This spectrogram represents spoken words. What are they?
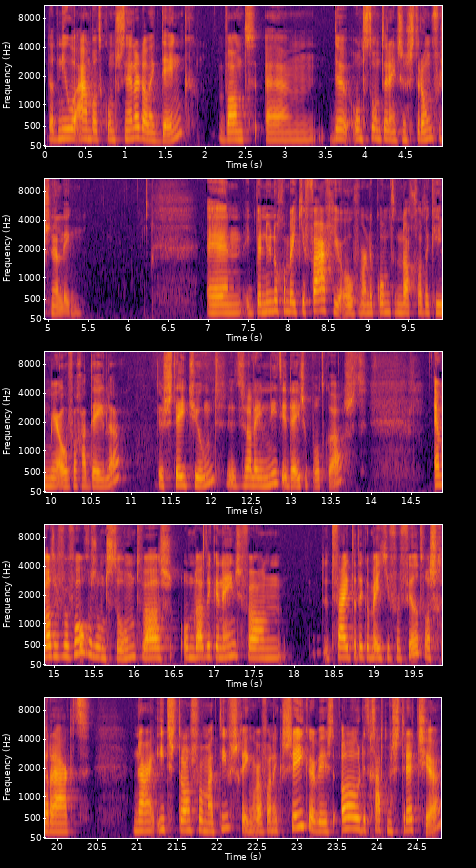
dat nieuwe aanbod komt sneller dan ik denk. Want um, er ontstond ineens een stroomversnelling. En ik ben nu nog een beetje vaag hierover, maar er komt een dag dat ik hier meer over ga delen. Dus stay tuned. Dit is alleen niet in deze podcast. En wat er vervolgens ontstond, was omdat ik ineens van het feit dat ik een beetje verveeld was geraakt naar iets transformatiefs ging, waarvan ik zeker wist: oh, dit gaat me stretchen.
